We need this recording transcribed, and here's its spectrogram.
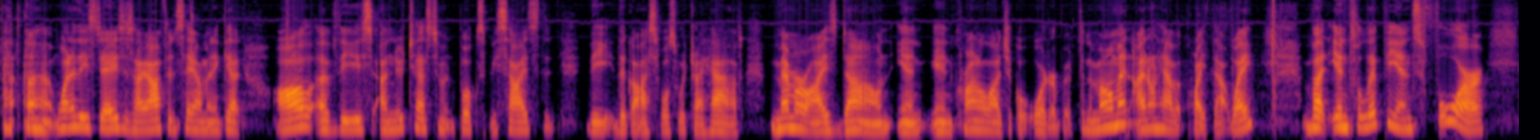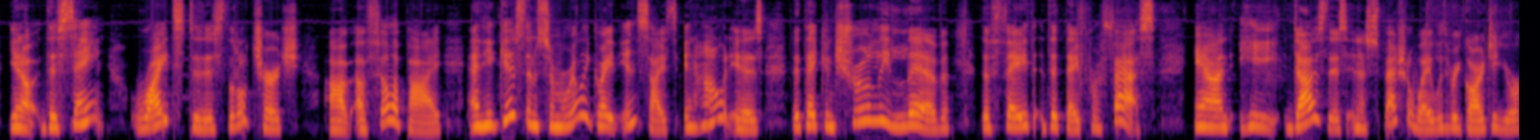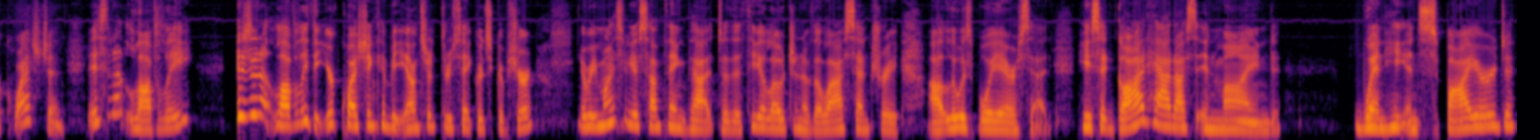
One of these days, as I often say, I'm going to get all of these uh, New Testament books, besides the, the the Gospels, which I have memorized down in in chronological order. But for the moment, I don't have it quite that way. But in Philippians four, you know, the saint writes to this little church uh, of Philippi, and he gives them some really great insights in how it is that they can truly live the faith that they profess. And he does this in a special way with regard to your question. Isn't it lovely? Isn't it lovely that your question can be answered through sacred scripture? It reminds me of something that uh, the theologian of the last century, uh, Louis Bouyer, said. He said, God had us in mind when he inspired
